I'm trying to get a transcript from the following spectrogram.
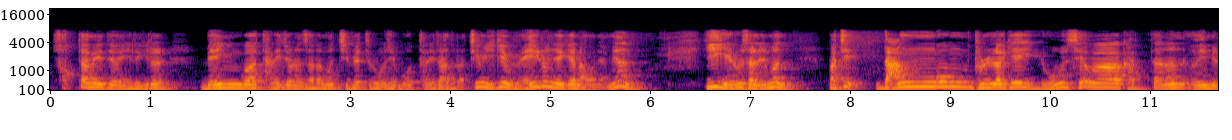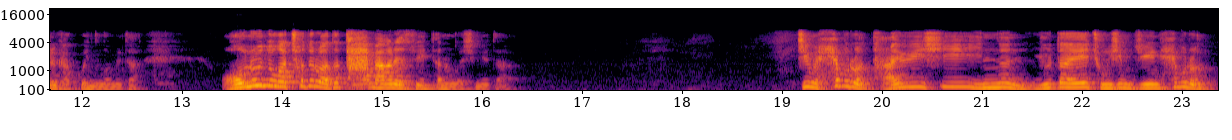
속담이 되어 이르기를 맹인과 다리 저는 사람은 집에 들어오지 못하리라 하더라. 지금 이게 왜 이런 얘기가 나오냐면 이 예루살렘은 마치 난공불락의 요새와 같다는 의미를 갖고 있는 겁니다. 어느 누가 쳐들어와도 다 막아낼 수 있다는 것입니다. 지금 헤브론, 다윗이 있는 유다의 중심지인 헤브론,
